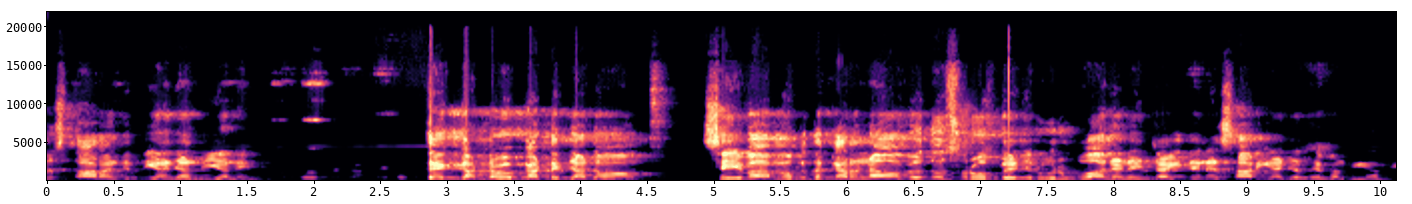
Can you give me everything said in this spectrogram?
ਦਸਤਾਰਾਂ ਦਿੱਤੀਆਂ ਜਾਂਦੀਆਂ ਨੇ। ਤੇ ਘੱਟੋ ਘੱਟ ਜਦੋਂ ਸੇਵਾ ਮੁਕਤ ਕਰਨਾ ਹੋਵੇ, ਉਦੋਂ ਸਰੋਪੇ ਜ਼ਰੂਰ ਪਵਾ ਲੈਣੇ ਚਾਹੀਦੇ ਨੇ ਸਾਰੀਆਂ ਜਥੇਬੰਦੀਆਂ ਦੇ।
